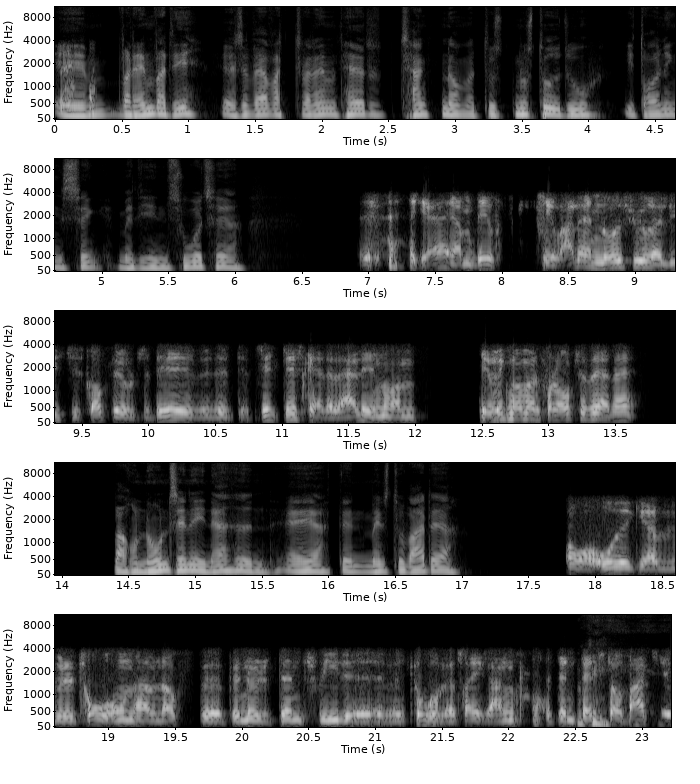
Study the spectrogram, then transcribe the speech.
Øhm, hvordan var det? Altså, hvad var, hvordan havde du tanken om, at du, nu stod du i dronningens seng med dine sure tæer? ja, jamen det, det var da en noget surrealistisk oplevelse. Det, det, det, det skal jeg da være ærlig om. Det er jo ikke noget, man får lov til hver dag. Var hun nogensinde i nærheden af jer, den, mens du var der? Overhovedet ikke. Jeg vil tro, hun har nok benyttet den suite øh, to eller tre gange. Den, okay. den står bare til,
